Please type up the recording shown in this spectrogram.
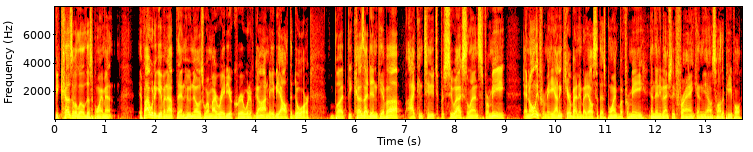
because of a little disappointment, if I would have given up, then who knows where my radio career would have gone, maybe out the door. But because I didn't give up, I continued to pursue excellence for me and only for me. I didn't care about anybody else at this point, but for me, and then eventually Frank and you know some other people.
